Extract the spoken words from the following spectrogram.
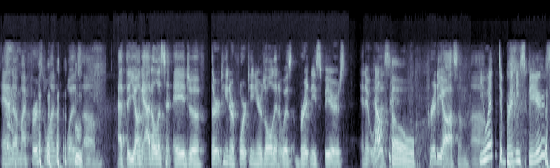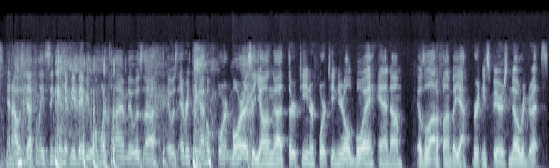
And uh, my first one was um, at the young adolescent age of 13 or 14 years old, and it was Britney Spears. And it was oh. pretty awesome. Um, you went to Britney Spears? and I was definitely singing "Hit Me, Baby, One More Time." It was uh, it was everything I hoped for and more as a young uh, 13 or 14 year old boy, and um, it was a lot of fun. But yeah, Britney Spears, no regrets.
